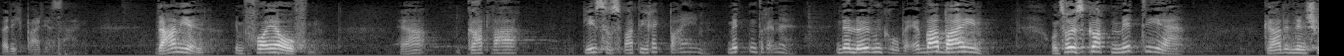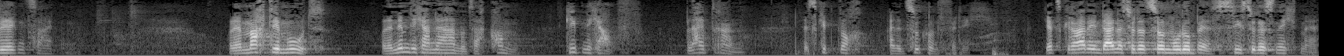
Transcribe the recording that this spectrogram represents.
werde ich bei dir sein. Daniel im Feuerofen. Ja, Gott war, Jesus war direkt bei ihm, mittendrin, in der Löwengrube. Er war bei ihm. Und so ist Gott mit dir, gerade in den schwierigen Zeiten. Und er macht dir Mut. Und er nimmt dich an der Hand und sagt, komm, gib nicht auf, bleib dran. Es gibt noch eine Zukunft für dich. Jetzt gerade in deiner Situation, wo du bist, siehst du das nicht mehr.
